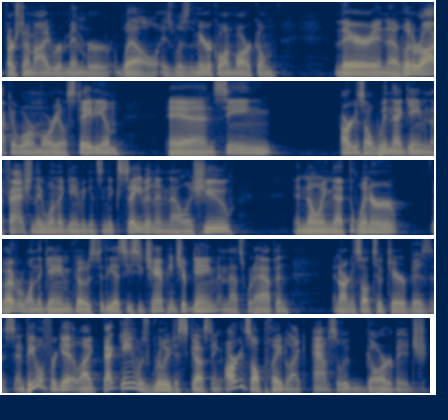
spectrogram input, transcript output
first time I remember well is was the Miracle on Markham there in uh, Little Rock at War Memorial Stadium, and seeing Arkansas win that game in the fashion they won that game against Nick Saban and LSU, and knowing that the winner, whoever won the game, goes to the SEC championship game, and that's what happened. And Arkansas took care of business. And people forget, like, that game was really disgusting. Arkansas played like absolute garbage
